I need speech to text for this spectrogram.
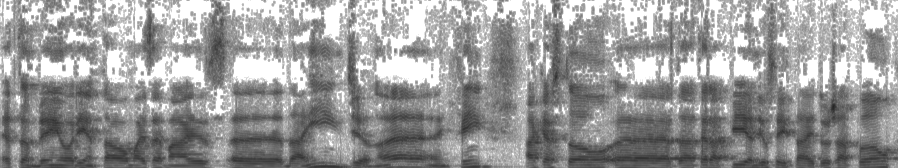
é também oriental, mas é mais é, da Índia, né? Enfim, a questão é, da terapia Neil Seitai do Japão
